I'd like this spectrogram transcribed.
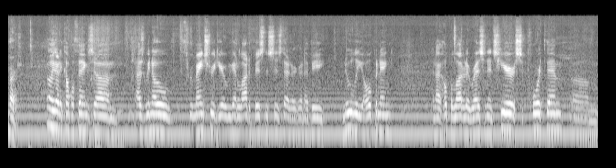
Murph? Only got a couple things. Um, As we know, through Main Street here, we got a lot of businesses that are going to be newly opening, and I hope a lot of the residents here support them. Um,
